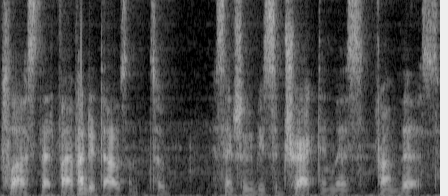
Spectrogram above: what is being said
plus that 500,000. So essentially we'd be subtracting this from this.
